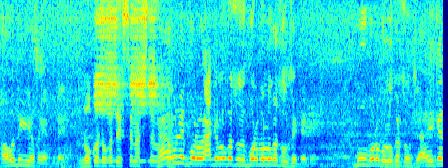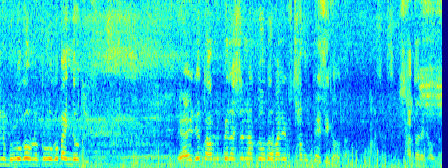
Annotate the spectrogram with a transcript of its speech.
হ্যাঁ ওদিকে গেছে একবারে নৌকা টোকা দেখছেন আসতে হ্যাঁ অনেক বড় আগে লোক চলছে বড় বড় লোক চলছে এটাকে বহু বড় বড় লোক চলছে। আর এখানে লোক অনেক লোক বাইন্দাও চলছে। এটা তো আপনি বেড়াচ্ছেন না তো বাড়ির শামুক দিয়েছে খালটা। আচ্ছা আচ্ছা। সাঁতারে খালটা।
